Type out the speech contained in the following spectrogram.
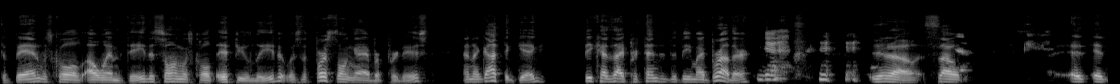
The band was called OMD. The song was called If You Leave. It was the first song I ever produced, and I got the gig because I pretended to be my brother. Yeah. you know, so yeah. it, it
